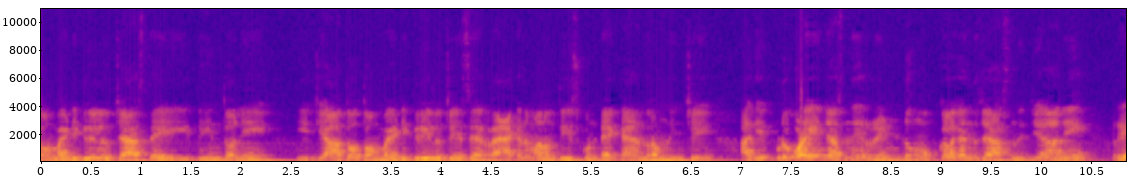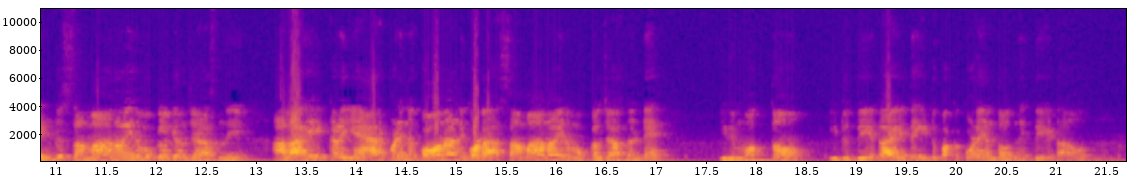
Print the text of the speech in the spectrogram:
తొంభై డిగ్రీలు చేస్తే ఈ దీంతోని ఈ జాతో తొంభై డిగ్రీలు చేసే రేఖని మనం తీసుకుంటే కేంద్రం నుంచి అది ఎప్పుడు కూడా ఏం చేస్తుంది? రెండు ముక్కల కింద చేస్తుంది. జాని రెండు సమానమైన ముక్కల కింద చేస్తుంది. అలాగే ఇక్కడ ఏర్పడిన కోణాన్ని కూడా సమానమైన ముక్కలు చేస్తుంది. అంటే ఇది మొత్తం ఇటు తీటా అయితే ఇటుపక్క కూడా ఎంత అవుతుంది? తీటా అవుతుంది అనమాట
